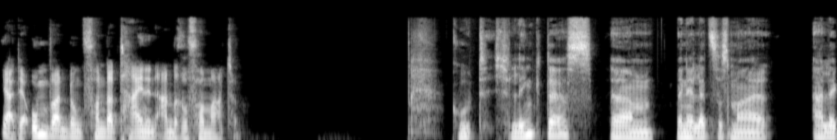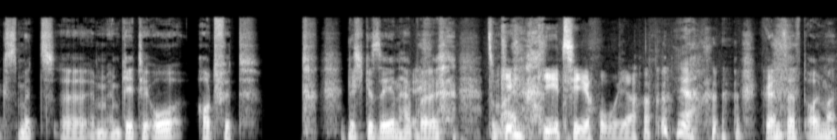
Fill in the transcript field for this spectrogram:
ja, der Umwandlung von Dateien in andere Formate. Gut, ich link das. Ähm, wenn ihr letztes Mal Alex mit äh, im, im GTO-Outfit nicht gesehen habe. Zum G einen GTO, ja. ja. Grand Theft Olma.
